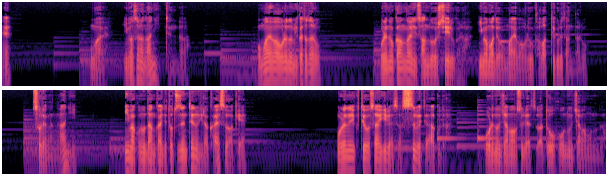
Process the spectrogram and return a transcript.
え？お前、今更何言ってんだ？お前は俺の味方だろ？俺の考えに賛同しているから、今までお前は俺をかばってくれたんだろ？それが何？今この段階で突然手のひら返すわけ？俺の行く手を遮る奴は全て悪だ。俺の邪魔をする奴は同胞の邪魔者だ。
